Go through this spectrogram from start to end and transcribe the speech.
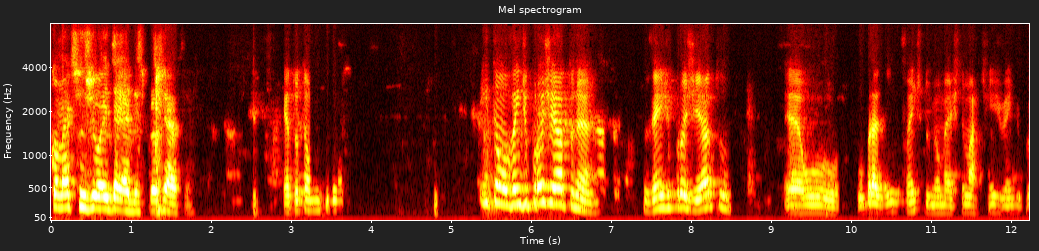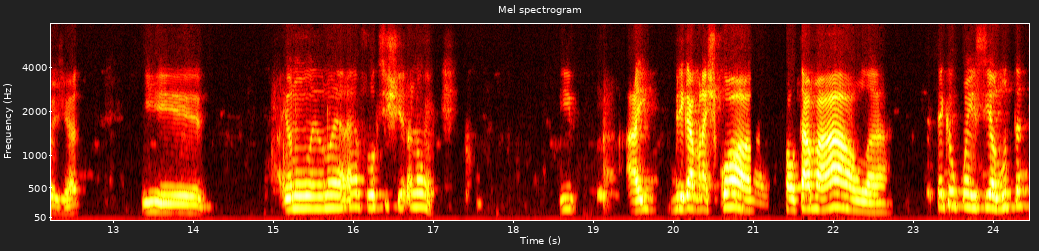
Como é que surgiu a ideia desse projeto? É totalmente gratuito. Então, vem de projeto, né? Vem de projeto. É, o, o Brasil frente do meu mestre Martins vem de projeto. E eu não, eu não era fluxicheira, não. E aí brigava na escola, faltava aula. Até que eu conhecia a luta,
